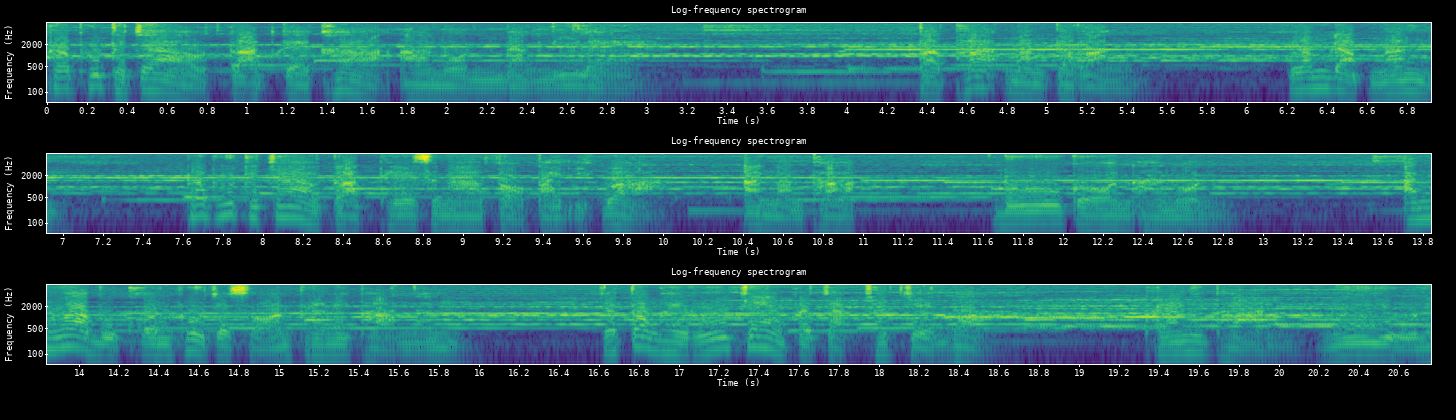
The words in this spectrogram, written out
พระพุทธเจ้าตรัสแก่ข้าอานนท์ดังนี้แลตถะนันตรังลำดับนั้น พระพุทธเจ้าตรัสเทศนาต่อไปอีกว่า อนันทะ ดูก่อนอานนท์อันว่าบุคคลผู้จะสอนพระนิพพานนั้น จะต้องให้รู้แจ้งประจักษ์ชัดเจนว่า พระนิพพานมีอยู่ใน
